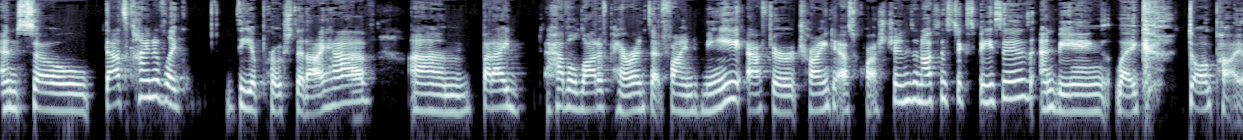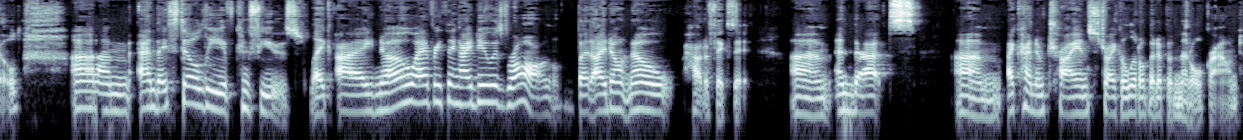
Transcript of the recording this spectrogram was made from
and so that's kind of like the approach that I have. Um, but I have a lot of parents that find me after trying to ask questions in autistic spaces and being like dogpiled. Um, and they still leave confused. Like, I know everything I do is wrong, but I don't know how to fix it. Um, and that's, um, I kind of try and strike a little bit of a middle ground.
